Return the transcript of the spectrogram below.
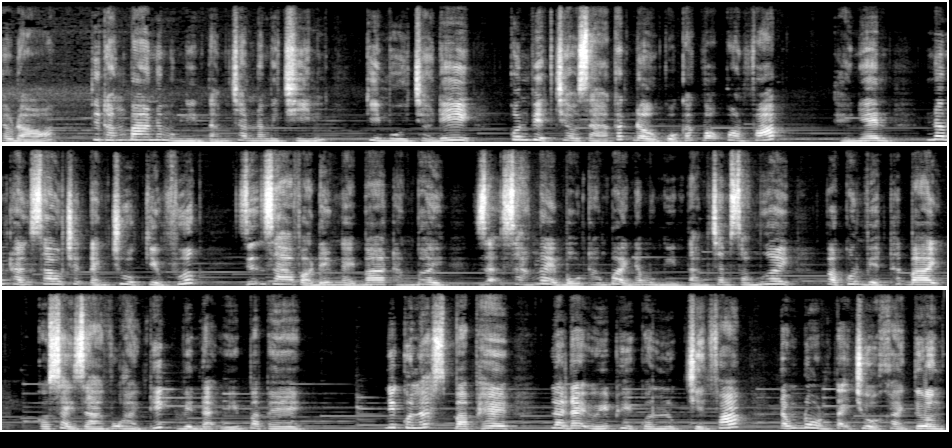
Theo đó, từ tháng 3 năm 1859, kỳ mùi trở đi, quân Việt treo giá các đầu của các võ quan Pháp. Thế nên, năm tháng sau trận đánh chùa Kiểm Phước diễn ra vào đêm ngày 3 tháng 7, dạng sáng ngày 4 tháng 7 năm 1860 và quân Việt thất bại, có xảy ra vụ hành thích viên đại úy Pape. Nicolas Pape là đại úy thủy quân lục chiến Pháp đóng đồn tại chùa Khải Tường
